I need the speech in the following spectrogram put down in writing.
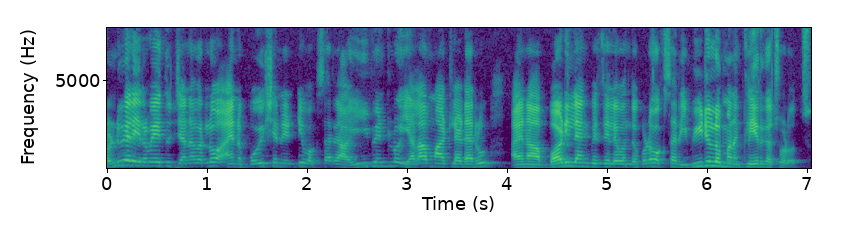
రెండు వేల ఇరవై ఐదు జనవరిలో ఆయన పొజిషన్ ఏంటి? ఒకసారి ఆ ఈవెంట్లో ఎలా మాట్లాడారు? ఆయన బాడీ లాంగ్వేజ్ ఎలా ఉందో కూడా ఒకసారి వీడియోలో మనం క్లియర్గా చూడవచ్చు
